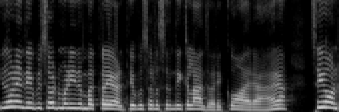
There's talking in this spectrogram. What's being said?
இதோட இந்த எபிசோட் முடியுது மக்களை. அடுத்த எபிசோட சந்திக்கலாம். அது வரைக்கும் ஆறா செய்யும்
